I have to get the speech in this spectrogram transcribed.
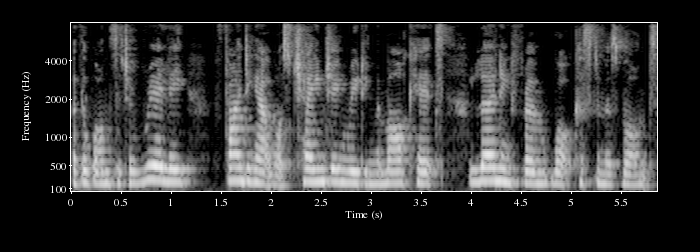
are the ones that are really finding out what's changing, reading the market, learning from what customers want,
